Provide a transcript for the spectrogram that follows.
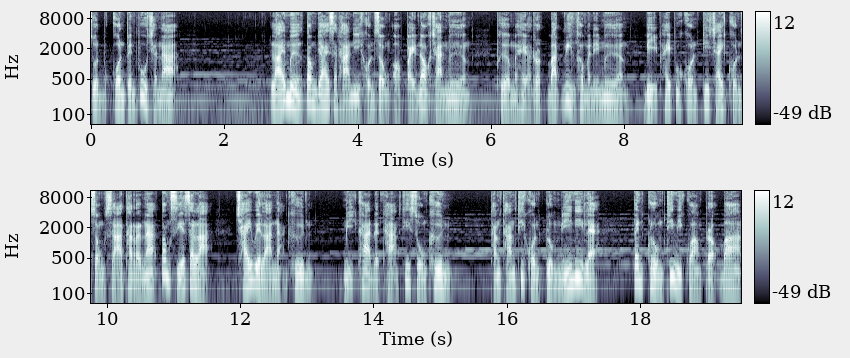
ส่วนบุคคลเป็นผู้ชนะ หลายเมืองต้องย้ายสถานีขนส่งออกไปนอกชานเมือง เพื่อไม่ให้รถบัสวิ่งเข้ามาในเมือง บีบให้ผู้คนที่ใช้ขนส่งสาธารณะต้องเสียสละ ใช้เวลานานขึ้น มีค่าเดินทางที่สูงขึ้น ทั้งๆทที่คนกลุ่มนี้นี่แหละ เป็นกลุ่มที่มีความเปราะบาง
